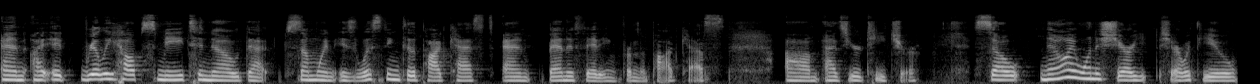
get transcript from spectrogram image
And I, it really helps me to know that someone is listening to the podcast and benefiting from the podcast um, as your teacher. So now I want to share share with you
